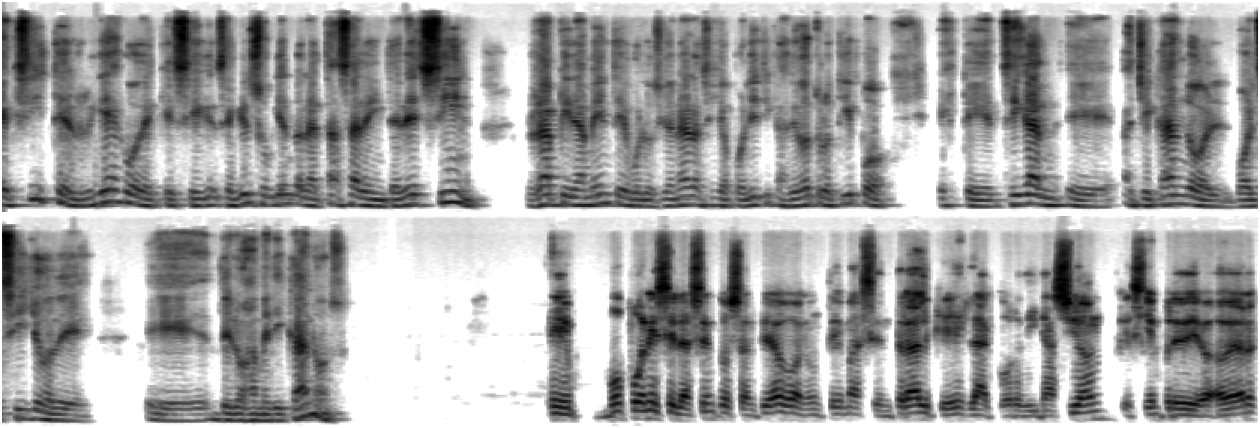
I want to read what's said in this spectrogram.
Existe el riesgo de que seguir subiendo la tasa de interés sin rápidamente evolucionar hacia políticas de otro tipo, este, sigan eh, achicando el bolsillo de, eh, los americanos? Eh, vos pones el acento, Santiago, en un tema central que es la coordinación que siempre debe haber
